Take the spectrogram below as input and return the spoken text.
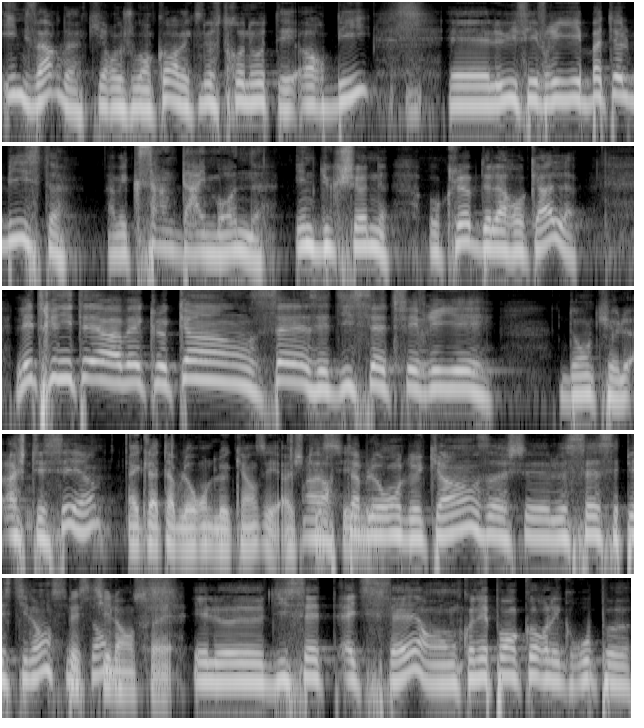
Invard qui rejoue encore avec Nostronaut et Orbi. Et le 8 février, Battle Beast avec Saint Diamond, Induction au club de la Rocale. Les Trinitaires avec le 15, 16 et 17 février, donc euh, le HTC. Hein. Avec la table ronde le 15 et HTC. Alors, table ronde le 15, c'est- le 16 c'est Pestilence. Pestilence, ouais. Et le 17 Sphere. On ne connaît pas encore les groupes euh,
